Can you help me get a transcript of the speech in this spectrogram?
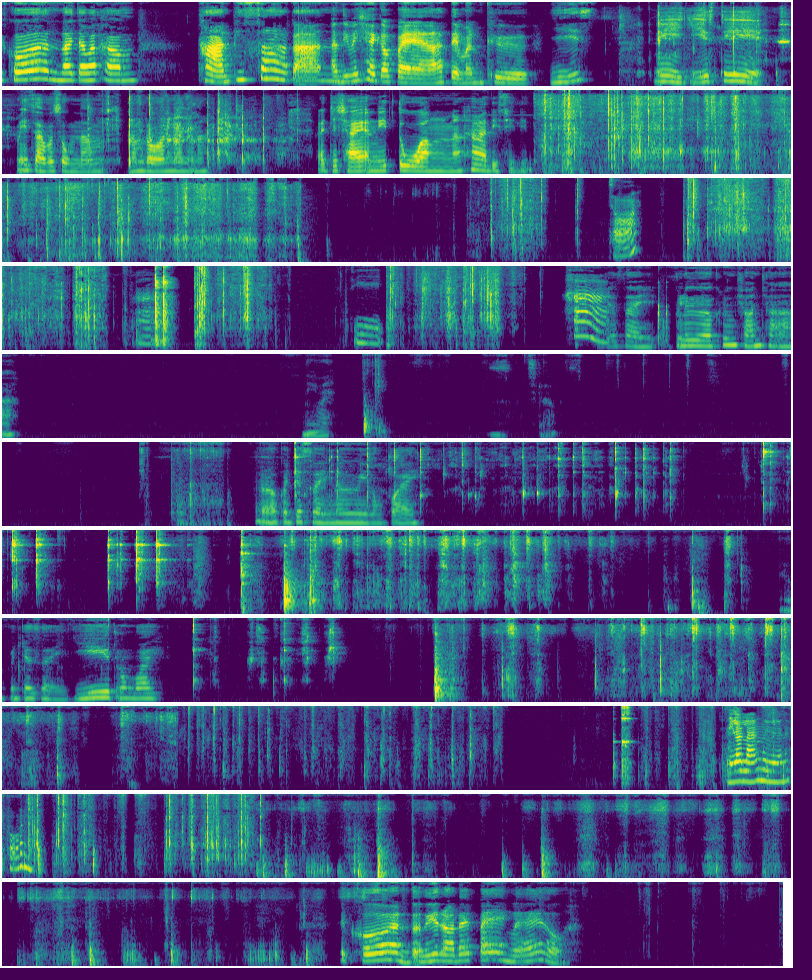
ทุกคนเราจะมาทำฐานพิซซ่ากัน อันนี้ไม่ใช่กาแฟนะ แต่มันคือยีสต์นี่ยีสต์ที่ไม่สาผสมน้ำน้ำร้อนมาแล้วนะ เราจะใช้อันนี้ตวงนะห้าดิซิลิตร จะใส่เกลือ ครึ่งช้อนชา นี่ไหมเสร็จแล้วเราก็จะใส่เนยลงไป เราก็จะใส่ยีสต์ลงไป เวลาล้างมือนะทุกคน ทุก คน ตอนนี้เราได้แป้งแล้ว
